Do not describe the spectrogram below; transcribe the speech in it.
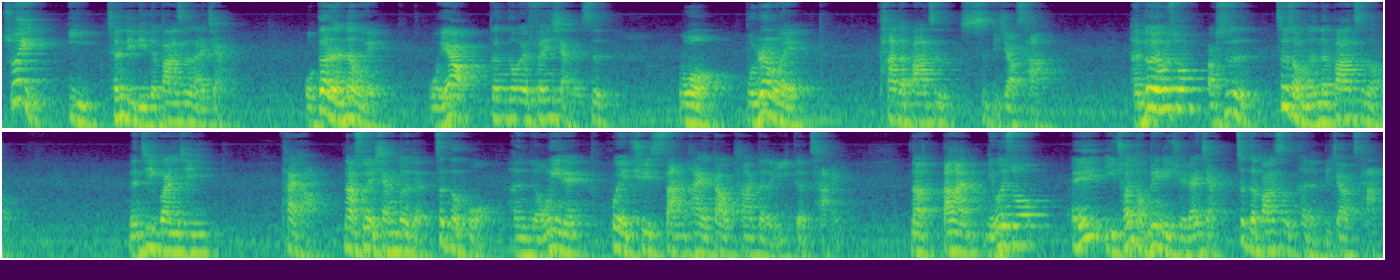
所以以陈迪迪的八字来讲，我个人认为。我要跟各位分享的是，我不认为他的八字是比较差。很多人会说，老师，这种人的八字哦，人际关系太好，那所以相对的，这个火很容易呢会去伤害到他的一个财。那当然你会说，哎，以传统命理学来讲，这个八字可能比较差。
